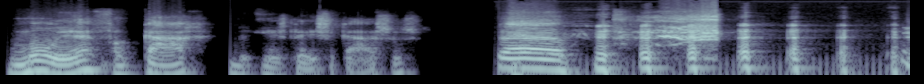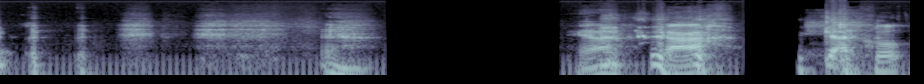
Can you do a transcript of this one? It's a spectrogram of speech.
mooi hè, van Kaag, eerst deze casus, uh. ja, Kaag. Kaag. God.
